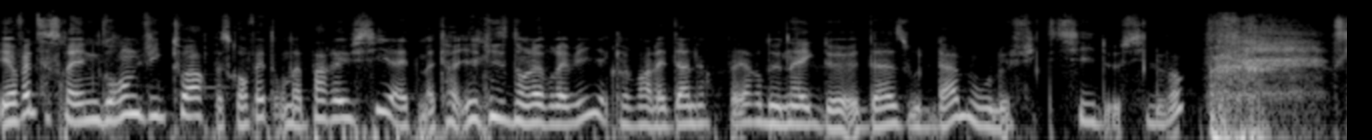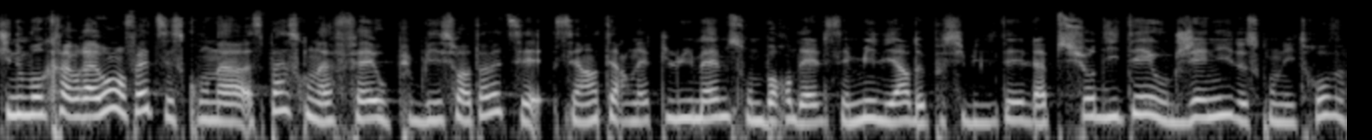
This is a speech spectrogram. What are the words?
Et en fait, ce serait une grande victoire, parce qu'en fait, on n'a pas réussi à être matérialiste dans la vraie vie. Il y a qu'à voir la dernière paire de Nike de Daz ou de Lame ou le Fixie de Sylvain. Ce qui nous manquerait vraiment, en fait, c'est ce qu'on a, c'est pas ce qu'on a fait ou publié sur Internet, c'est Internet lui-même, son bordel, ses milliards de possibilités, l'absurdité ou le génie de ce qu'on y trouve.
